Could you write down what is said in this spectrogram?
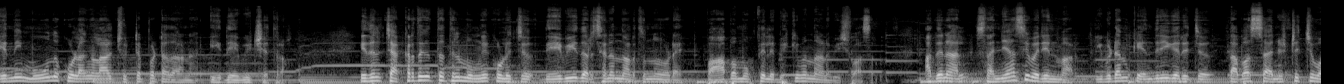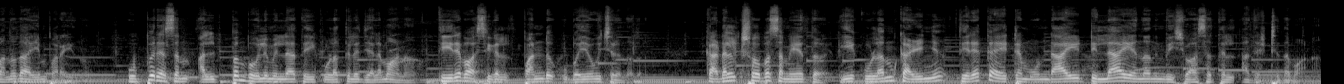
എന്നീ മൂന്ന് കുളങ്ങളാൽ ചുറ്റപ്പെട്ടതാണ് ഈ ദേവീക്ഷേത്രം. ഇതിൽ ചക്രതീർത്ഥത്തിൽ മുങ്ങിക്കുളിച്ച് ദേവീ ദർശനം നടത്തുന്നതോടെ പാപമുക്തി ലഭിക്കുമെന്നാണ് വിശ്വാസം. അതിനാൽ സന്യാസി വര്യന്മാർ ഇവിടം കേന്ദ്രീകരിച്ച് തപസ് അനുഷ്ഠിച്ചു വന്നതായും പറയുന്നു. ഉപ്പുരസം അല്പം പോലുമില്ലാത്ത ഈ കുളത്തിലെ ജലമാണ് തീരവാസികൾ പണ്ട് ഉപയോഗിച്ചിരുന്നത്. കടൽക്ഷോഭ സമയത്ത് ഈ കുളം കഴിഞ്ഞ് തിരക്കയറ്റം ഉണ്ടായിട്ടില്ല എന്നതും വിശ്വാസത്തിൽ അധിഷ്ഠിതമാണ്.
